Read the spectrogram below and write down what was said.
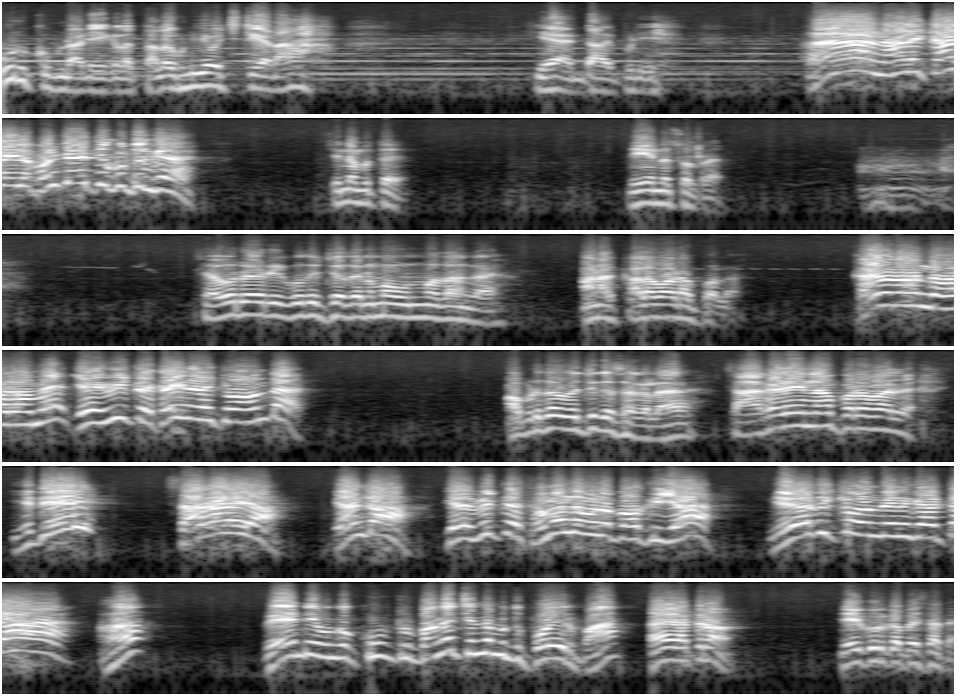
ஊருக்கு முன்னாடி எங்களை தலைகுனிய வச்சிட்டியாடா? ஏன்டா இப்படி? நாளைக்கு காலையில பஞ்சாயத்து கூட்டுங்க சின்னமுத்து நீ என்ன சொல்ற? செவரேறி குதிச்சதனமா உண்மைதாங்க. ஆனா களவாட போல. கணவன் வராம என் வீட்டை கை நினைக்க வந்த? அப்படிதான் வச்சுக்க சகல. சகலைன்னா பரவாயில்ல. எது? சகலையா? ஏண்டா? என் வீட்டுல சம்பந்தம் பண்ண பாக்குறியா? எதுக்கு வந்தேன்னு கேட்டா? வேண்டியவங்க கூப்பிட்டு இருப்பாங்க சின்னமுத்து போயிருப்பான். ரத்னம் நீ குறுக்க பேசாத.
